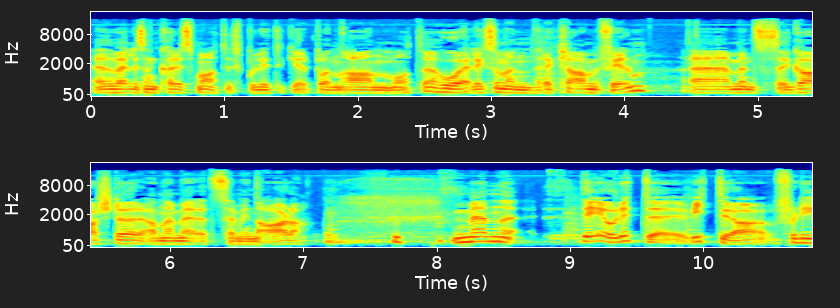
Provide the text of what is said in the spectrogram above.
En veldig sånn karismatisk politiker på en annen måte. Hun er liksom en reklamefilm, eh, mens Gahr Støre er mer et seminar. da. Men det er jo litt eh, vittig, da. fordi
